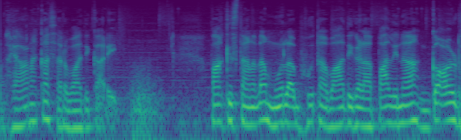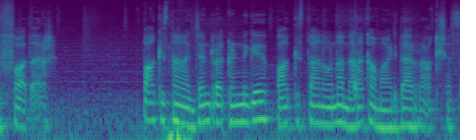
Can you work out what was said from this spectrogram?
ಭಯಾನಕ ಸರ್ವಾಧಿಕಾರಿ. ಪಾಕಿಸ್ತಾನದ ಮೂಲಭೂತವಾದಿಗಳ ಪಾಲಿನ ಗಾಡ್ ಫಾದರ್ ಪಾಕಿಸ್ತಾನ ಜನರ ಕಣ್ಣಿಗೆ ಪಾಕಿಸ್ತಾನವನ್ನು ನರಕ ಮಾಡಿದ ರಾಕ್ಷಸ.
